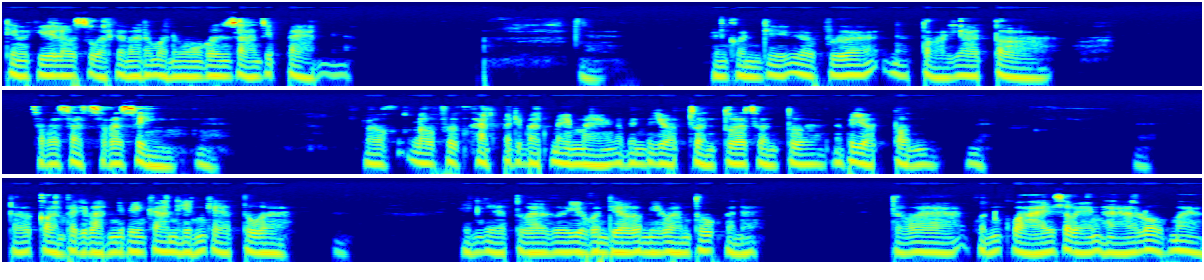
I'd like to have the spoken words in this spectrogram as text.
ที่เมื่อกี้เราสวดกันมาทั้งหมดมงคลสามสิบแปดเป็นคนที่เอื้อเฟื้อต่อญาติต่อสรรพสัตว์สรรพสิ่ง เราเราฝึกหัดปฏิบัติใหม่ๆก็เป็นประโยชน์ส่วนตัวส่วนตัวประโยชน์ตนแต่ว่าก่อนปฏิบัตินี่เป็นการเห็นแก่ตัว เห็นแก่ตัวคืออยู่คนเดียวก็มีความทุกข์นะ แต่ว่าขนขวายแสวงหาโลภมาก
